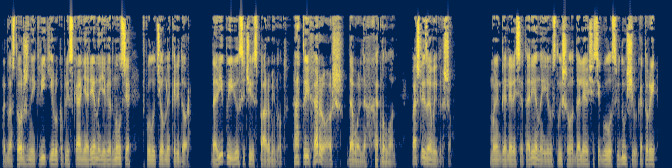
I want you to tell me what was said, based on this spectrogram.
Под восторженные крики и рукоплескания арены я вернулся в полутемный коридор. Давид появился через пару минут. «А ты хорош!» — довольно хохотнул он. «Пошли за выигрышем». Мы отдалялись от арены, и я услышал отдаляющийся голос ведущего, который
